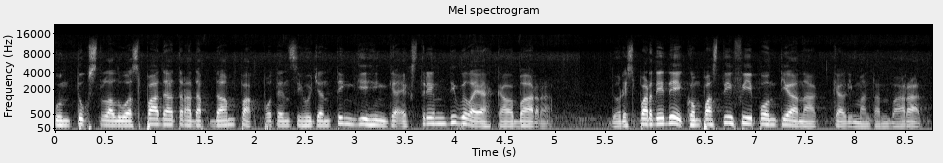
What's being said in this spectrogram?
untuk selalu waspada terhadap dampak potensi hujan tinggi hingga ekstrim di wilayah Kalbar. Doris Pardede, Kompas TV, Pontianak, Kalimantan Barat.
